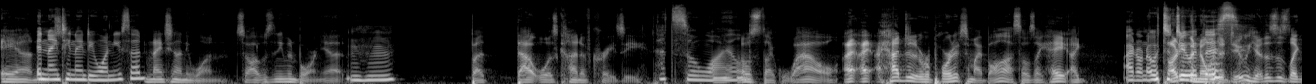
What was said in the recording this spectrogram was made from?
And In 1991, you said. 1991, so I wasn't even born yet. Mm-hmm. But that was kind of crazy. That's so wild. I was like, wow. I, I, I had to report it to my boss. I was like, hey, I, I don't know what to do. I do don't even with know this. what to do here. This is like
